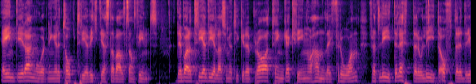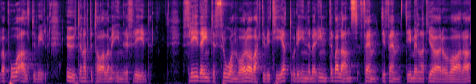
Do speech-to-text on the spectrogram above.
är inte i rangordning eller topp tre viktigast av allt som finns. Det är bara tre delar som jag tycker är bra att tänka kring och handla ifrån för att lite lättare och lite oftare driva på allt du vill utan att betala med inre frid. Frid är inte frånvaro av aktivitet och det innebär inte balans 50-50 mellan att göra och vara.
